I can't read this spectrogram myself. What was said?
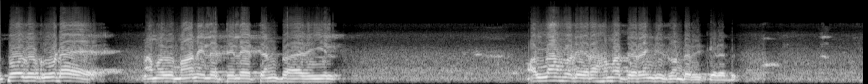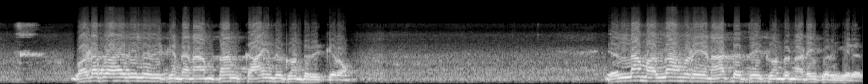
இப்போது கூட நமது மாநிலத்திலே தென்பகுதியில் அல்லாஹுடைய ரஹமத் இறங்கிக் கொண்டிருக்கிறது. வடபகுதியில் இருக்கின்ற நாம் தான் காய்ந்து கொண்டிருக்கிறோம். எல்லாம் அல்லாஹுடைய நாட்டத்தை கொண்டு நடைபெறுகிறது.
